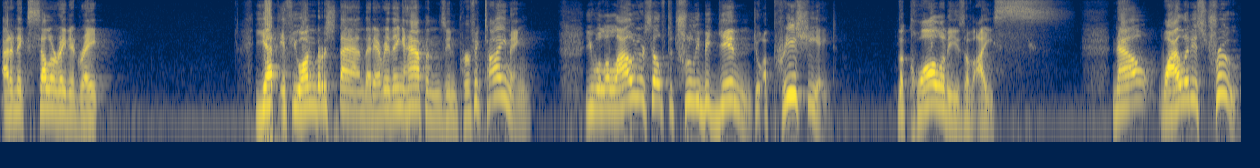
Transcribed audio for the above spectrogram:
at an accelerated rate. Yet, if you understand that everything happens in perfect timing, you will allow yourself to truly begin to appreciate the qualities of ice. Now, while it is true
